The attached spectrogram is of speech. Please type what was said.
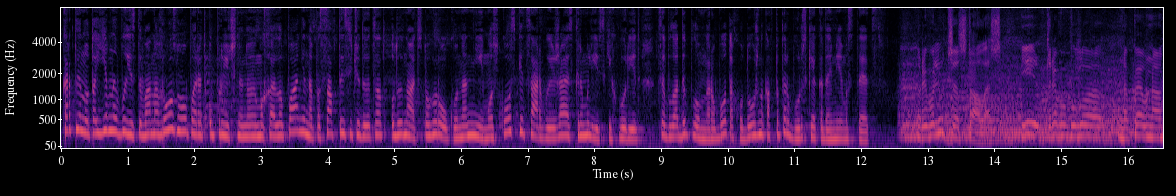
Картину «Таємний виїзд Івана Грозного перед опричненою Михайло Пані написав 1911 року. На ній московський цар виїжджає з кремлівських воріт. Це була дипломна робота художника в Петербурзькій академії мистецтв. Революція сталася, і треба було напевно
